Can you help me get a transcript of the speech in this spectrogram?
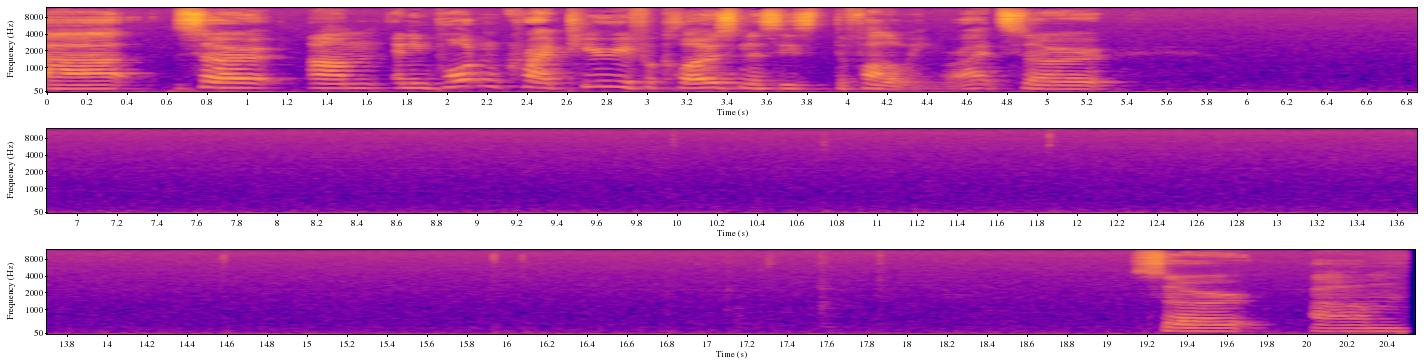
Uh, so um, an important criteria for closeness is the following, right? So So, um,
